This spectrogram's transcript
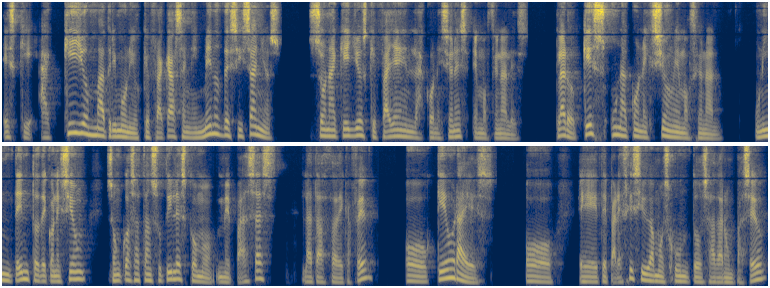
es que aquellos matrimonios que fracasan en menos de seis años son aquellos que fallan en las conexiones emocionales. Claro, ¿qué es una conexión emocional? Un intento de conexión son cosas tan sutiles como ¿me pasas la taza de café? ¿O qué hora es? ¿O eh, te parece si vamos juntos a dar un paseo?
